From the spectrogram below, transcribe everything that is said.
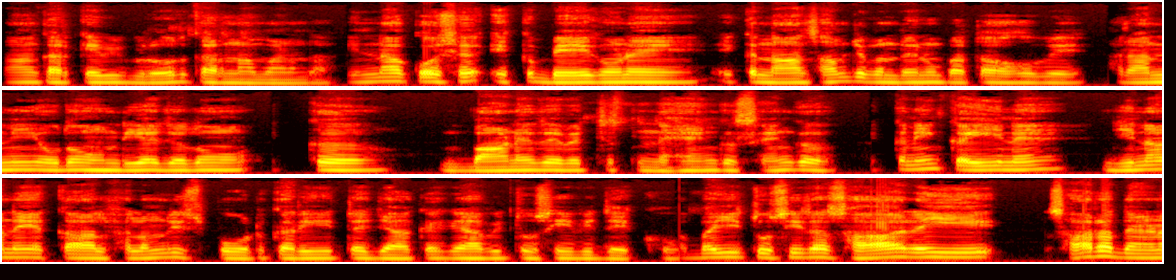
ਤਾਂ ਕਰਕੇ ਵੀ ਵਿਰੋਧ ਕਰਨਾ ਬਣਦਾ। ਇੰਨਾ ਕੁਝ ਇੱਕ ਬੇਗੁਣੇ, ਇੱਕ ਨਾ ਸਮਝ ਬੰਦੇ ਨੂੰ ਪਤਾ ਹੋਵੇ। ਹੈਰਾਨੀ ਉਦੋਂ ਹੁੰਦੀ ਹੈ ਜਦੋਂ ਇੱਕ ਬਾਣੇ ਦੇ ਵਿੱਚ ਨਿਹੰਗ ਸਿੰਘ, ਇੱਕ ਨਹੀਂ, ਕਈ ਨੇ, ਜਿਨ੍ਹਾਂ ਨੇ ਅਕਾਲ ਫਿਲਮ ਦੀ ਸਪੋਰਟ ਕਰੀ ਤੇ ਜਾ ਕੇ ਕਿਹਾ ਵੀ ਤੁਸੀਂ ਵੀ ਦੇਖੋ। ਬਾਈ ਜੀ, ਤੁਸੀਂ ਤਾਂ ਸਾਰੇ ਹੀ, ਸਾਰਾ ਦਿਨ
